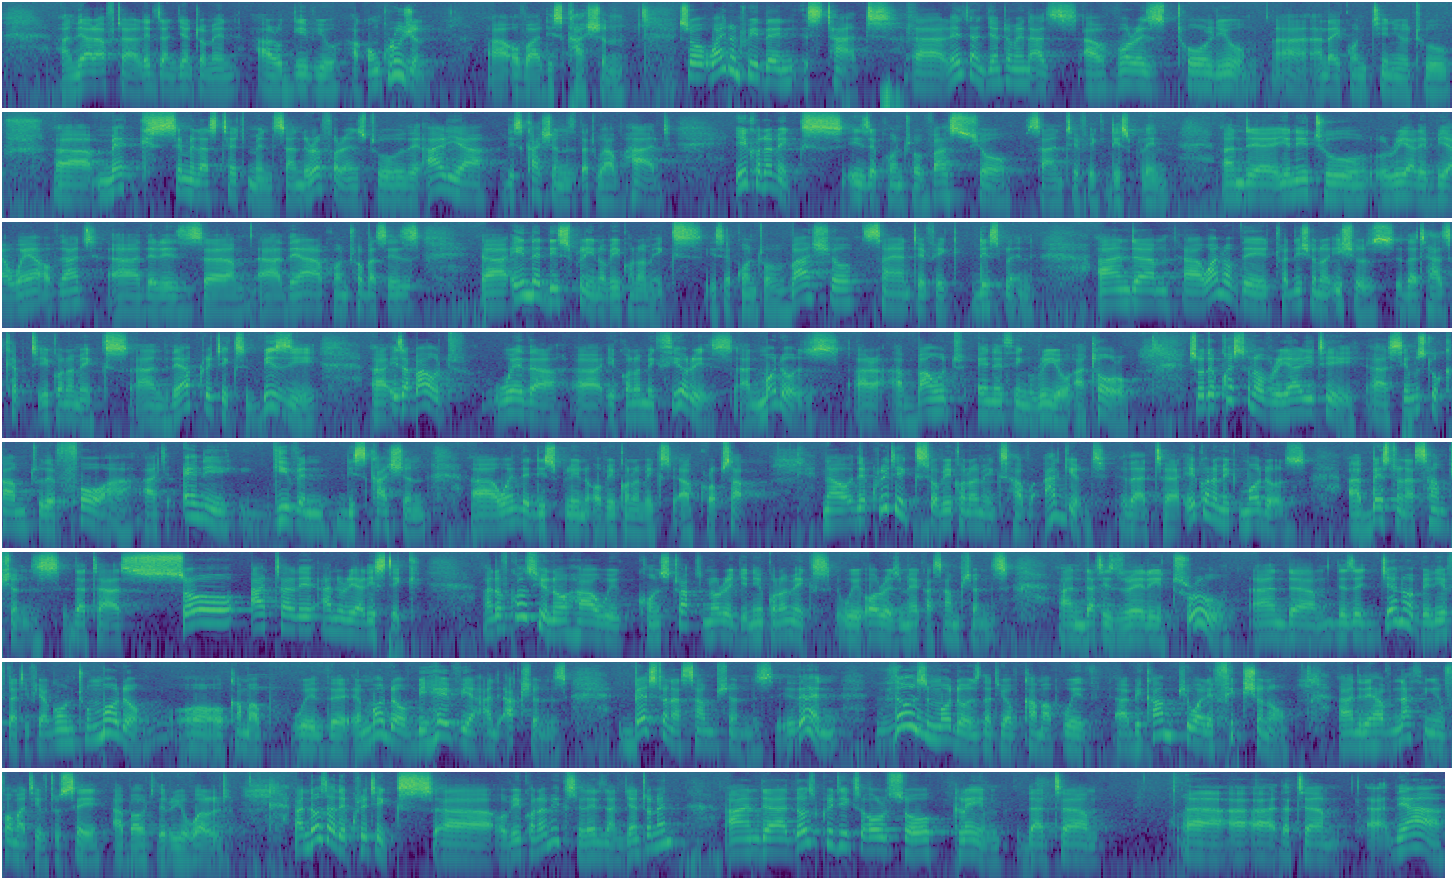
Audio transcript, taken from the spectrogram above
and thereafter, ladies and gentlemen, I'll give you a conclusion uh, of our discussion. So why don't we then start? Uh, ladies and gentlemen, as I've always told you, uh, and I continue to uh, make similar statements and reference to the earlier discussions that we have had, economics is a controversial scientific discipline. And uh, you need to really be aware of that. Uh, there, is, um, uh, there are controversies uh, in the discipline of economics. It's a controversial scientific discipline. And um, uh, one of the traditional issues that has kept economics and their critics busy uh, is about whether uh, economic theories and models are about anything real at all. So the question of reality uh, seems to come to the fore at any given discussion uh, when the discipline of economics uh, crops up. Now, the critics of economics have argued that uh, economic models are based on assumptions that are so utterly unrealistic and of course, you know how we construct knowledge in economics. We always make assumptions. And that is very true. And um, there's a general belief that if you're going to model or, or come up with a, a model of behavior and actions, based on assumptions, then those models that you have come up with uh, become purely fictional and they have nothing informative to say about the real world. And those are the critics uh, of economics, ladies and gentlemen. And uh, those critics also claim that, um, uh, uh, uh, that um, there are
